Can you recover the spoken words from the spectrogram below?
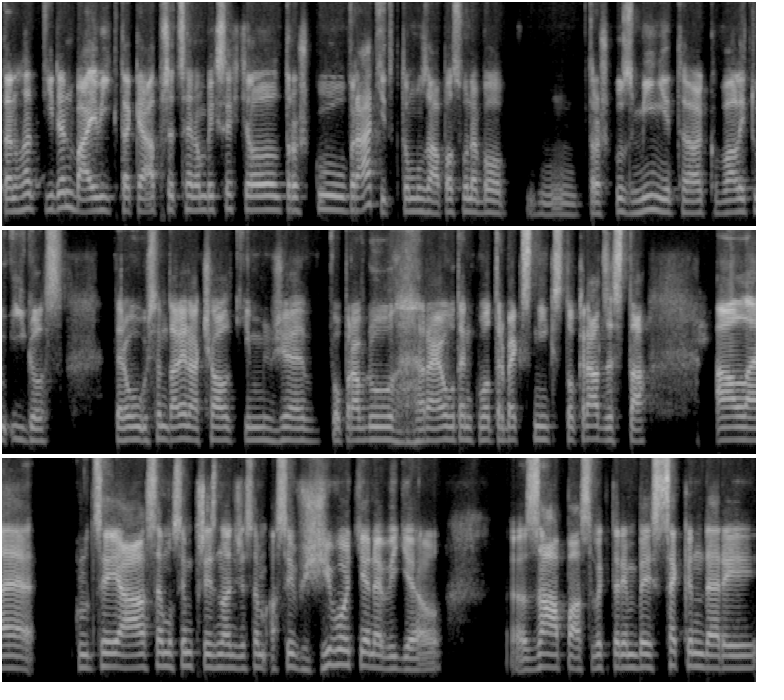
tenhle týden bye week, tak já přece jenom bych se chtěl trošku vrátit k tomu zápasu nebo hm, trošku zmínit eh, kvalitu Eagles, kterou už jsem tady načal tím, že opravdu hrajou ten quarterback sneak stokrát ze sta, ale kluci, já se musím přiznat, že jsem asi v životě neviděl eh, zápas, ve kterém by secondary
